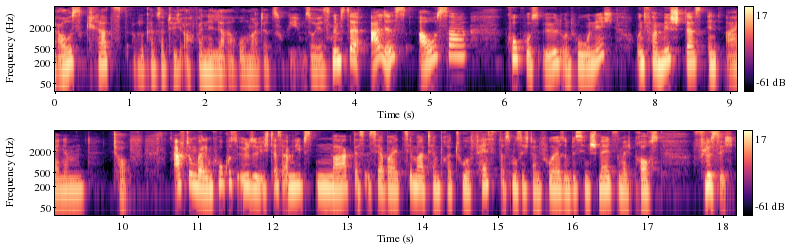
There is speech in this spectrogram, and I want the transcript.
rauskratzt, aber du kannst natürlich auch Vanillearoma dazugeben. So, jetzt nimmst du alles außer Kokosöl und Honig und vermischt das in einem Topf. Achtung bei dem Kokosöl, so wie ich das am liebsten mag, das ist ja bei Zimmertemperatur fest. Das muss ich dann vorher so ein bisschen schmelzen, weil ich brauche es flüssig.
